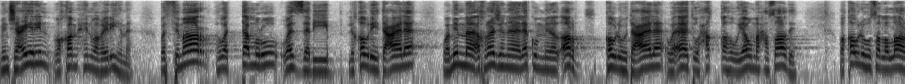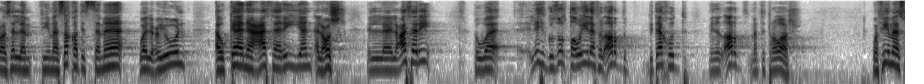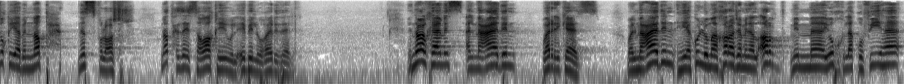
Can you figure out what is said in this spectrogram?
من شعير وقمح وغيرهما. والثمار هو التمر والزبيب لقوله تعالى ومما أخرجنا لكم من الأرض. قوله تعالى وآتوا حقه يوم حصاده. وقوله صلى الله عليه وسلم فيما سقط السماء والعيون أو كان عثريا العشر. العثري هو له جذور طويلة في الأرض بتاخد من الأرض ما بتترواش وفيما سقي بالنطح نصف العشر. نطح زي السواقي والإبل وغير ذلك. النوع الخامس المعادن والركاز. والمعادن هي كل ما خرج من الأرض مما يخلق فيها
